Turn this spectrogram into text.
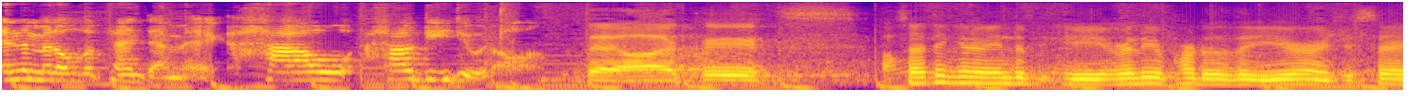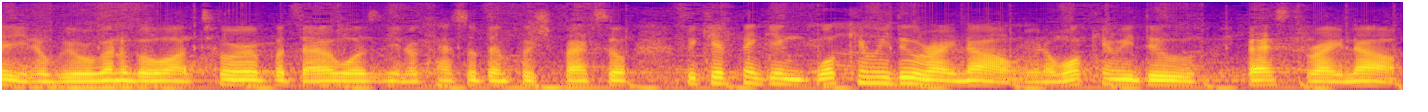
in the middle of the pandemic. How how do you do it all? 네, 아, 그 so I think you know in the earlier part of the year, as you say, you know we were going to go on tour, but that was you know canceled and pushed back. So we kept thinking, what can we do right now? You know, what can we do best right now?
